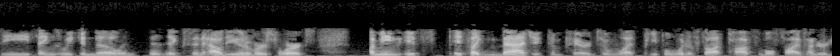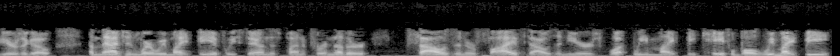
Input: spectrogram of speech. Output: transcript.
see, things we can know in physics and how the universe works. I mean, it's it's like magic compared to what people would have thought possible 500 years ago. Imagine where we might be if we stay on this planet for another thousand or five thousand years. What we might be capable. We might be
